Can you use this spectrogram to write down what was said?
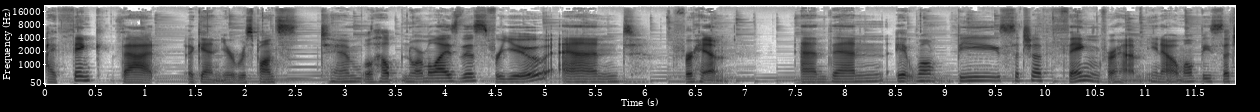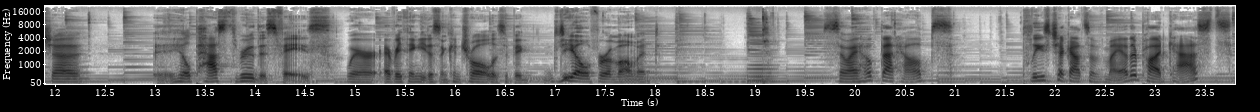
I think that, again, your response to him will help normalize this for you and for him. And then it won't be such a thing for him. You know, it won't be such a he'll pass through this phase where everything he doesn't control is a big deal for a moment. So I hope that helps. Please check out some of my other podcasts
